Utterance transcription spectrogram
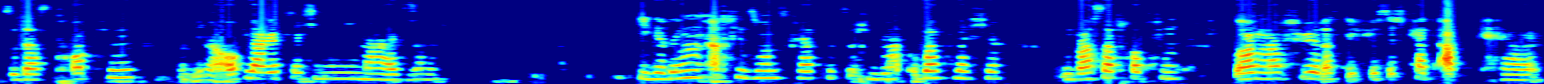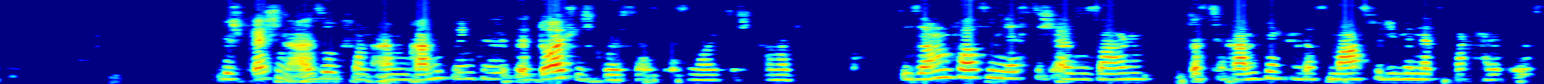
sodass Tropfen und ihre Auflagefläche minimal sind. Die geringen Adhäsionskräfte zwischen Blattoberfläche und Wassertropfen sorgen dafür, dass die Flüssigkeit abperlt. Wir sprechen also von einem Randwinkel, der deutlich größer ist als 90 Grad. Zusammenfassend lässt sich also sagen, dass der Randwinkel das Maß für die Benetzbarkeit ist.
